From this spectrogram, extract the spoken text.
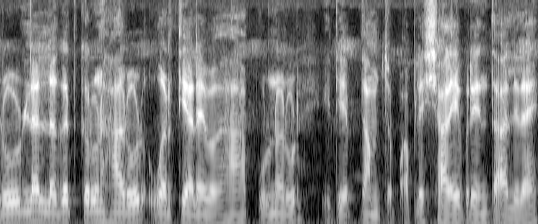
रोडला लगत करून हा रोड वरती आला आहे बघा. हा पूर्ण रोड इथे आमच्या आपल्या शाळेपर्यंत आलेला आहे.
